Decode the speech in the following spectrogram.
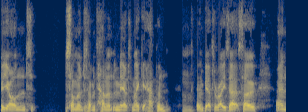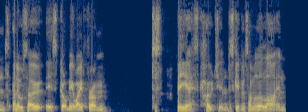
beyond someone just having talent and be able to make it happen mm. and be able to raise that. So and and also it's got me away from just BS coaching, just giving someone the line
